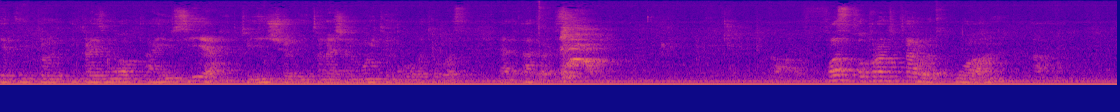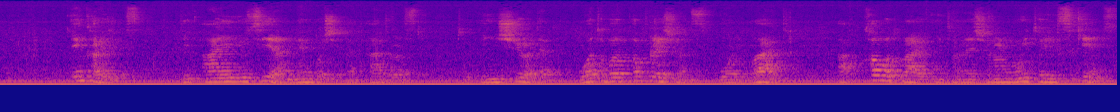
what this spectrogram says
it includes encouragement of IUCN to ensure international monitoring of water and others. First, operant paragraph one encourages the IUCN membership and others to ensure that water populations worldwide are covered by international monitoring schemes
